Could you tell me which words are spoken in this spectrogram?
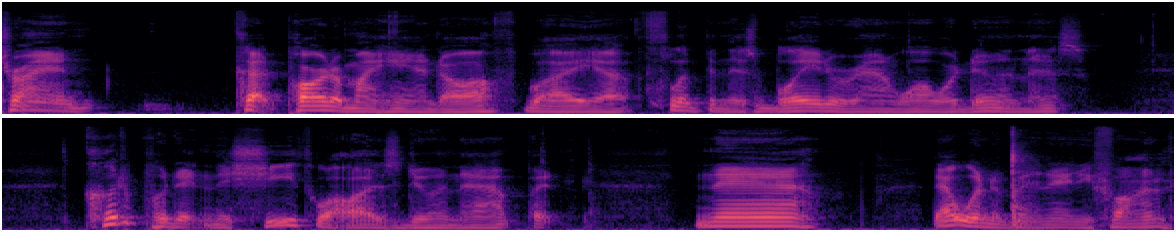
try and cut part of my hand off by uh, flipping this blade around while we're doing this. Could have put it in the sheath while I was doing that, but nah, that wouldn't have been any fun.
